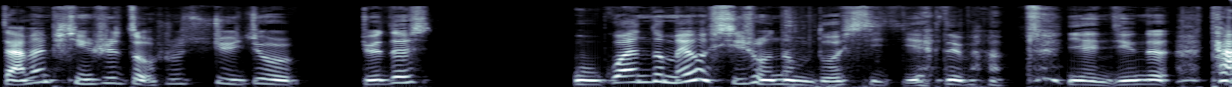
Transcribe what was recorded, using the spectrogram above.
咱们平时走出去就觉得。五官都没有吸收那么多细节，对吧？眼睛的，它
